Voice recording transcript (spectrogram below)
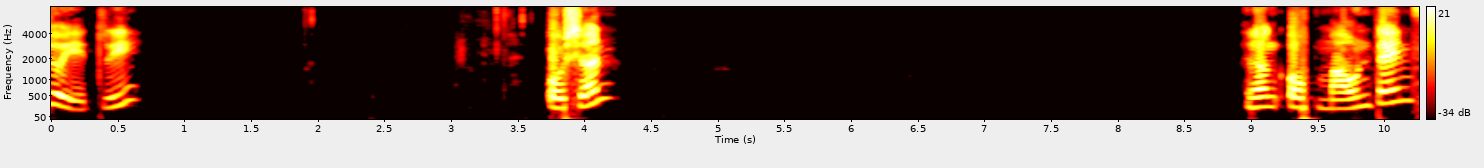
જોઈએ tree ocean range of mountains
